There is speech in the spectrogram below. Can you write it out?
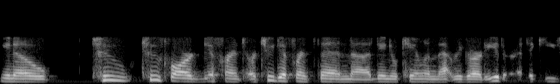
you know, too too far different or too different than uh, Daniel Kaelin in that regard either. I think he's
